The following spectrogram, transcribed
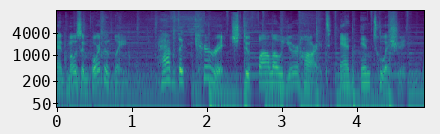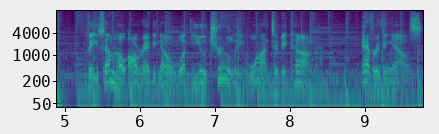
And most importantly, have the courage to follow your heart and intuition. They somehow already know what you truly want to become. Everything else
